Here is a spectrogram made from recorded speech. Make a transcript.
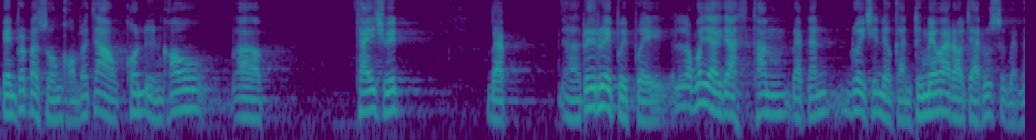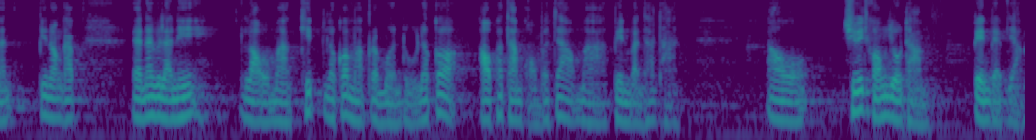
เป็นพระประสงค์ของพระเจ้า คนอื่นเขาใช้ชีวิตแบบเรื่อยๆเปื่อยๆเราก็อยากจะทำแบบนั้นด้วยเช่นเดียวกัน ถึงแม้ว่าเราจะรู้สึกแบบนั้น พี่น้องครับ แต่ในเวลานี้เรามาคิดแล้วก็มาประเมินดู แล้วก็เอาพระธรรมของพระเจ้ามาเป็นบรรทัดฐาน เอาชีวิตของโยธามเป็นแบบอย่าง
